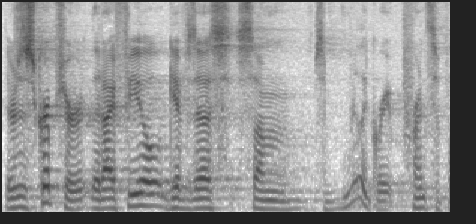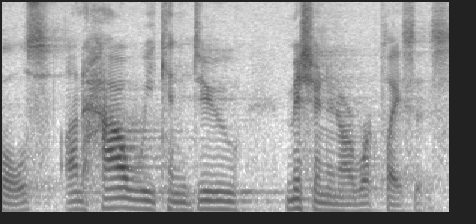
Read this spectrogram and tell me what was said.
There's a scripture that I feel gives us some, some really great principles on how we can do mission in our workplaces.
